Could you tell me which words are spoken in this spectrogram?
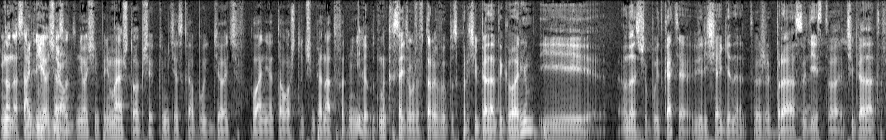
Ну, на самом деле, я Одним сейчас вот не очень понимаю, что вообще комитет SCA будет делать в плане того, что чемпионатов отменили. Вот мы, кстати, уже второй выпуск про чемпионаты говорим, и у нас еще будет Катя Верещагина тоже про судейство чемпионатов.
